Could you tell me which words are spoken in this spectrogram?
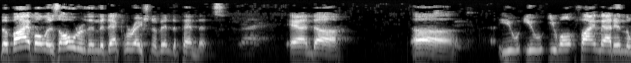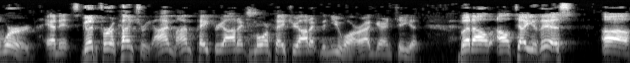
the Bible is older than the Declaration of Independence? And, uh, uh, you, you, you won't find that in the Word. And it's good for a country. I'm, I'm patriotic, more patriotic than you are, I guarantee you. But I'll, I'll tell you this, uh,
